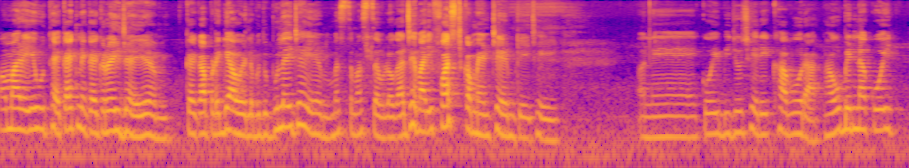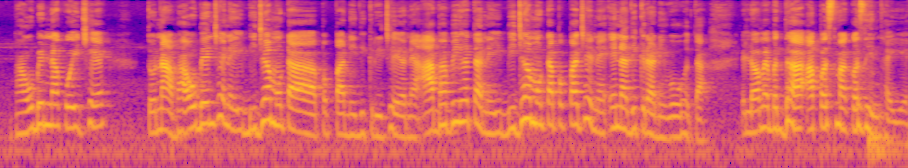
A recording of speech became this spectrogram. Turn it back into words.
અમારે એવું થાય, કંઈક ને કાંઈક રહી જાય એમ. કંઈક આપણે ગયા હોય એટલે બધું ભૂલાઈ જાય એમ. મસ્ત મસ્ત વ્લોગ આજે મારી ફર્સ્ટ કમેન્ટ છે એમ કહે છે એ અને કોઈ બીજું છે, રેખા વોરા. ભાઉબેનના કોઈ ભાઉબેનના કોઈ છે? તો ના, ભાઉબેન છે ને એ બીજા મોટા પપ્પાની દીકરી છે. અને આ ભાભી હતા ને એ બીજા મોટા પપ્પા છે ને એના દીકરાની વહુ હતા. એટલે અમે બધા આપસમાં કઝિન થઈએ.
